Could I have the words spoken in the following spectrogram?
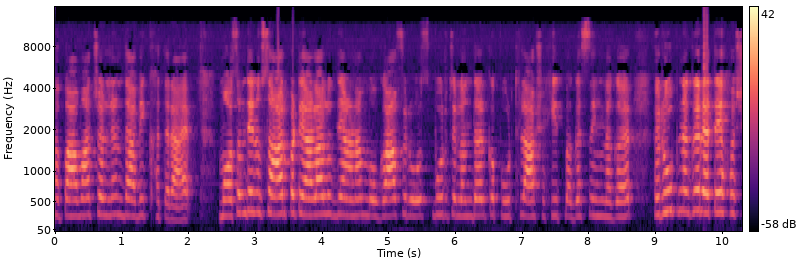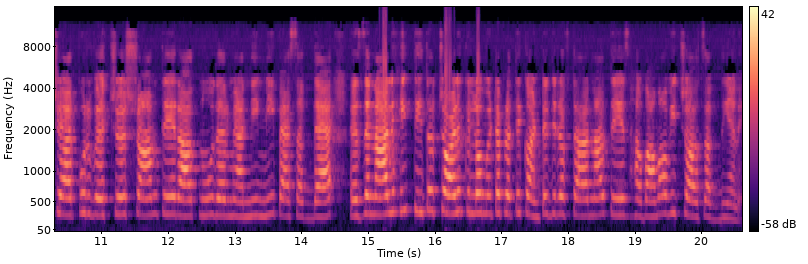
ਹਵਾਵਾਂ ਚੱਲਣ ਦਾ ਵੀ ਖਤਰਾ ਹੈ। ਮੌਸਮ ਦੇ ਅਨੁਸਾਰ ਪਟਿਆਲਾ, ਲੁਧਿਆਣਾ, ਮੋਗਾ, ਫਿਰੋਜ਼ਪੁਰ, ਜਲੰਧਰ, ਕਪੂਰਥਲਾ, ਸ਼ਹੀਦ ਭਗਤ ਸਿੰਘ ਨਗਰ, ਰੂਪਨਗਰ ਅਤੇ ਹੁਸ਼ਿਆਰਪੁਰ ਵਿੱਚ ਸ਼ਾਮ ਤੇ ਰਾਤ ਨੂੰ ਦਰਮਿਆਨੀ ਮੀਂਹ ਪੈ ਸਕਦਾ ਹੈ। ਇਸ ਦੇ ਨਾਲ ਹੀ 30 ਤੋਂ 40 ਕਿਲੋਮੀਟਰ ਪ੍ਰਤੀ ਘੰਟੇ ਦੀ ਰਫ਼ਤਾਰ ਨਾਲ ਤੇਜ਼ ਹਵਾਵਾਂ ਵੀ ਚੱਲ ਸਕਦੀਆਂ ਨੇ।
